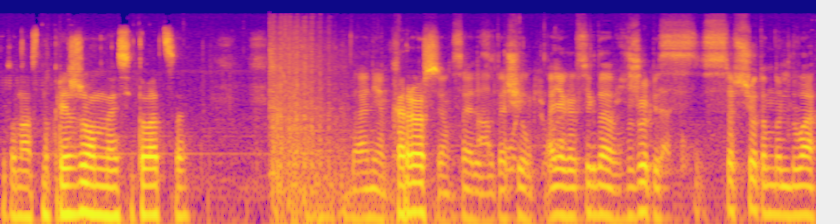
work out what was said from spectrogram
Тут у нас напряженная ситуация. Да, не. Хорош. Все, Сайда затащил. А я, как всегда, в жопе с- со счетом 0-2.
